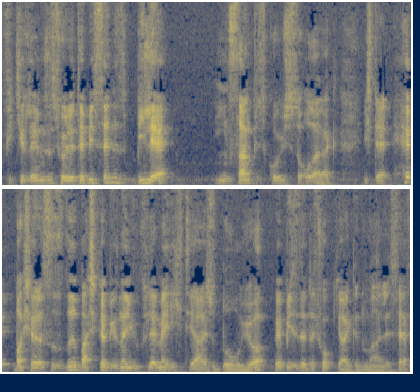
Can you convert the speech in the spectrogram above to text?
fikirlerinizi söyletebilseniz bile insan psikolojisi olarak işte hep başarısızlığı başka birine yükleme ihtiyacı doğuyor ve bizde de çok yaygın maalesef.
